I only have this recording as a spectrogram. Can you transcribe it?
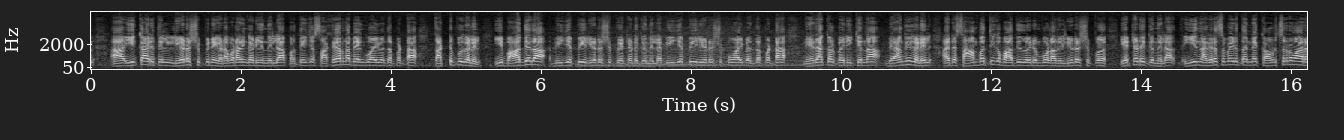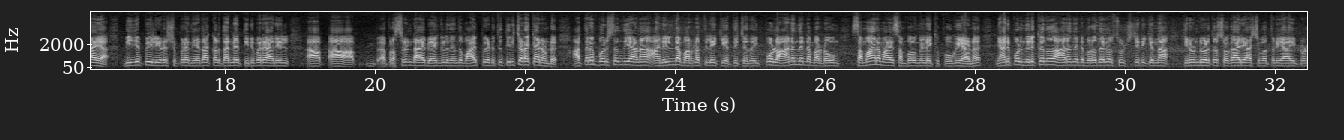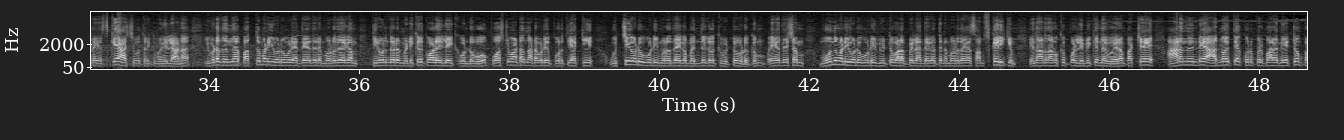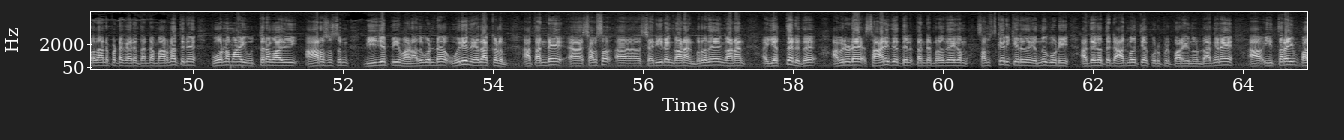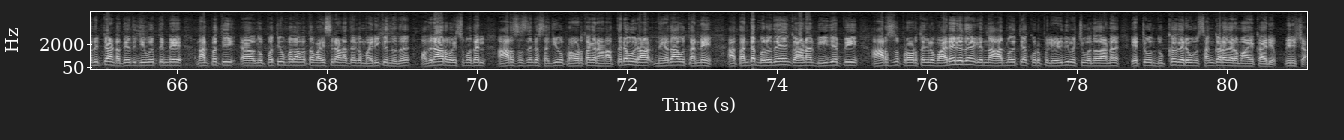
ഈ കാര്യത്തിൽ ലീഡർഷിപ്പിന് ഇടപെടാൻ കഴിയുന്നില്ല. പ്രത്യേകിച്ച് സഹകരണ ബാങ്കുമായി ബന്ധപ്പെട്ട തട്ടിപ്പുകളിൽ ഈ ബാധ്യത ബി ജെ പി ലീഡർഷിപ്പ് ഏറ്റെടുക്കുന്നില്ല. ബി ജെ പി ലീഡർഷിപ്പുമായി ബന്ധപ്പെട്ട നേതാക്കൾ ഭരിക്കുന്ന ബാങ്കുകളിൽ അതിന്റെ സാമ്പത്തിക ബാധ്യത വരുമ്പോൾ അത് ലീഡർഷിപ്പ് ഏറ്റെടുക്കുന്നില്ല. ഈ നഗരസഭയിൽ തന്നെ കൗൺസിലർമാരായ ബി ജെ പി ലീഡർഷിപ്പിലെ നേതാക്കൾ തന്നെ തിരുവര അനിൽ ആ, ആ, പ്രസിഡന്റായ ബാങ്കിൽ നിന്ന് വായ്പ എടുത്ത് തിരിച്ചടയ്ക്കാനുണ്ട്. അത്തരം പ്രതിസന്ധിയാണ് അനിലിന്റെ മരണത്തിലേക്ക് എത്തിച്ചത്. ഇപ്പോൾ ആനന്ദിന്റെ മരണവും സമാനമായ സംഭവങ്ങളിലേക്ക് പോവുകയാണ്. ഞാനിപ്പോൾ നിൽക്കുന്നത് ആനന്ദിന്റെ മൃതദേഹം സൂക്ഷിച്ചിരിക്കുന്ന തിരുവനന്തപുരത്തെ സ്വകാര്യ ആശുപത്രിയായിട്ടുള്ള എസ് കെ ആശുപത്രിക്ക് മുന്നിലാണ്. ഇവിടെ നിന്ന് പത്ത് മണിയോടുകൂടി അദ്ദേഹത്തിന്റെ മൃതദേഹം തിരുവനന്തപുരം മെഡിക്കൽ കോളേജിലേക്ക് കൊണ്ടുപോകും. പോസ്റ്റ്മോർട്ടം നടപടി പൂർത്തിയാക്കി ഉച്ചയോടുകൂടി മൃതദേഹം ബന്ധുക്കൾക്ക് വിട്ടുകൊടുക്കും ഏകദേശം മൂന്ന് മണിയോടുകൂടി വീട്ടുവളപ്പിൽ അദ്ദേഹത്തിന്റെ മൃതദേഹം സംസ്കരിക്കും എന്നാണ് നമുക്കിപ്പോൾ ലഭിക്കുന്ന വിവരം. പക്ഷേ ആനന്ദിന്റെ ആത്മഹത്യാക്കുറിപ്പിൽ പറയുന്ന ഏറ്റവും പ്രധാനപ്പെട്ട കാര്യം തന്റെ മരണത്തിന് പൂർണമായി ഉത്തരവാദി ആർ എസ് എസും ബി ജെ പിയുമാണ്. അതുകൊണ്ട് ഒരു നേതാക്കളും തന്റെ ശവ ശരീരം കാണാൻ മൃതദേഹം കാണാൻ എത്തരുത്. അവരുടെ സാന്നിധ്യത്തിൽ തന്റെ മൃതദേഹം സംസ്കരിക്കരുത് എന്നുകൂടി അദ്ദേഹത്തിന്റെ ആത്മഹത്യാക്കുറിപ്പിൽ പറയുന്നുണ്ട്. അങ്ങനെ ഇത്രയും പതിറ്റാണ്ട് അദ്ദേഹത്തിന്റെ ജീവിതത്തിന്റെ നാൽപ്പത്തി മുപ്പത്തി ഒമ്പതാമത്തെ വയസ്സിലാണ് അദ്ദേഹം മരിക്കുന്നത്. പതിനാറ് വയസ്സ് മുതൽ ആർ എസ് എസിന്റെ സജീവ പ്രവർത്തകനാണ്. അത്തരം ഒരാൾ നേതാവ് തന്നെ ആ, തന്റെ മൃതദേഹം കാണാൻ B J P R S S പ്രവർത്തകർ വരരുത് എന്ന് ആത്മഹത്യാക്കുറിപ്പിൽ എഴുതി വെച്ചു എന്നതാണ് ഏറ്റവും ദുഃഖകരവും സങ്കടകരമായ കാര്യം. വിനിഷ.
